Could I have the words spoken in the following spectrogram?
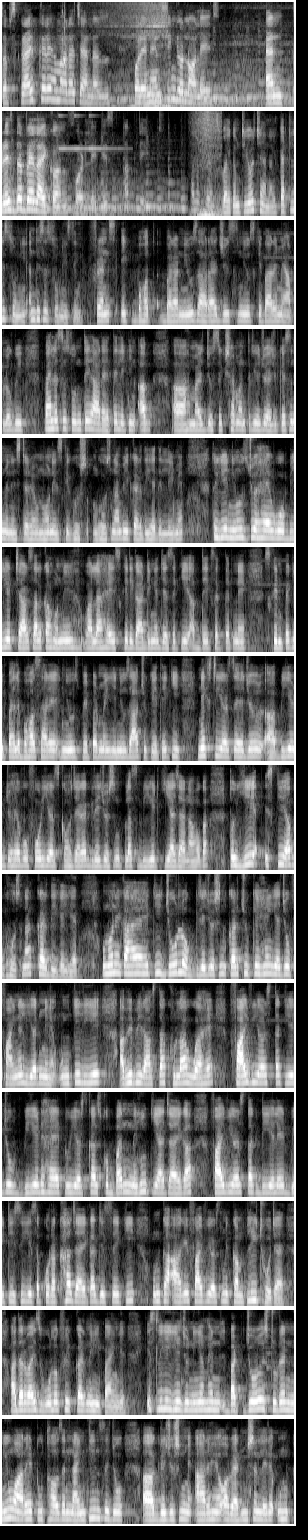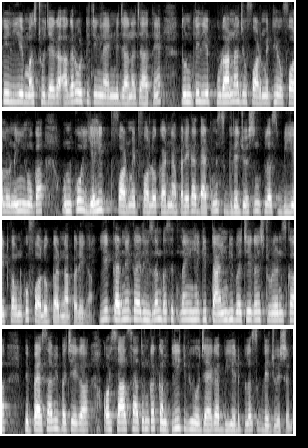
Subscribe करें हमारा channel for enhancing your knowledge and press the bell icon for latest update hello friends welcome to your channel कैटली Soni and this is Soni Singh friends एक बहुत बड़ा news आ रहा है जिस news के बारे में आप लोग भी पहले से सुनते आ रहे थे लेकिन अब आ, हमारे जो शिक्षा मंत्री हैं जो एजुकेशन मिनिस्टर हैं उन्होंने इसकी घोषणा भी कर दी है दिल्ली में। तो ये न्यूज़ जो है वो बी एड चार साल का होने वाला है इसके रिगार्डिंग है। जैसे कि अब देख सकते हैं अपने स्क्रीन पर कि पहले बहुत सारे न्यूज़पेपर में ये न्यूज़ आ चुके थे कि नेक्स्ट ईयर से है जो बी जो है वो फोर ईयर्स का हो जाएगा। ग्रेजुएशन प्लस बी किया जाना होगा। तो ये इसकी अब घोषणा कर दी गई है। उन्होंने कहा है कि जो लोग ग्रेजुएशन कर चुके हैं या जो फाइनल ईयर में हैं, उनके लिए अभी भी रास्ता खुला हुआ है। फाइव ईयर्स तक ये जो बीएड है टू ईयर्स का, इसको बंद नहीं किया जाएगा। फाइव ईयर्स तक डीएलएड बीटीसी ये सबको रखा जाएगा, जिससे कि उनका आगे फाइव ईयर्स में कंप्लीट हो जाए। अदरवाइज़ वो लोग फिर कर नहीं पाएँगे। इसलिए ये जो नियम है बट जो स्टूडेंट न्यू आ रहे हैं 2019 से जो ग्रेजुएशन में आ रहे हैं और एडमिशन ले रहे उनके लिए मस्ट हो जाएगा। अगर वो टीचिंग लाइन में जाना चाहते हैं तो उनके लिए पुराना जो फॉर्मेट है वो फॉलो नहीं होगा। उनको यही फॉर्मेट फॉलो करना पड़ेगा। That means graduation plus B का उनको फॉलो करना पड़ेगा। ये करने का रीज़न बस इतना ही है कि टाइम भी बचेगा स्टूडेंट्स का, फिर पैसा भी बचेगा और साथ साथ उनका कंप्लीट भी हो जाएगा बी प्लस ग्रेजुएशन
